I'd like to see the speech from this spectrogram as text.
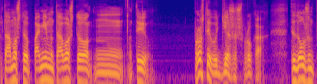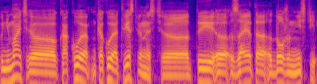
Потому что помимо того, что э, ты просто его держишь в руках, ты должен понимать, э, какое, какую ответственность э, ты э, за это должен нести.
